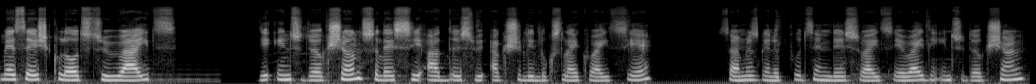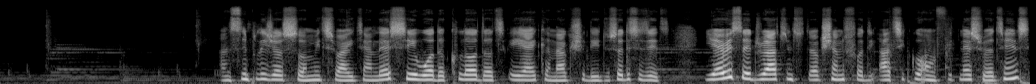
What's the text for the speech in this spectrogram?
message Claude to write the introduction. So let's see how this actually looks like right here. So i'm just going to put in this right here write the introduction and simply just submit right and let's see what the claude.ai can actually do. So this is it. Here is a draft introduction for the article on fitness routines.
